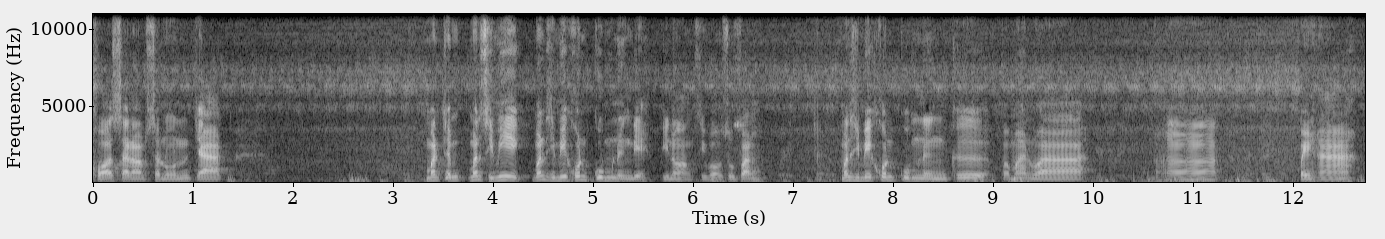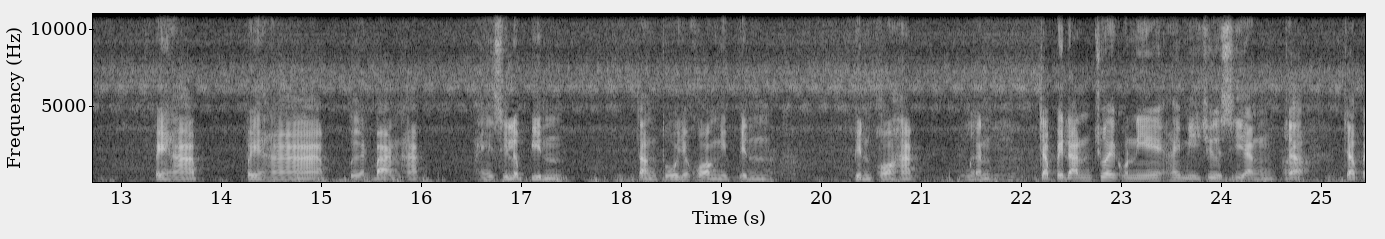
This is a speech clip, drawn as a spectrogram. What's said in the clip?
ขอสนับสนุนจากมันจะมันสิมีมันสิมีคนกลุ่มหนึ่งเดียพี่น้องสิบอกสู้ฟัง มันสิมีคนกลุ่มหนึ่งคือประมาณว่าไปหาไปหาไปหาเปิดบ้านฮักให้ศิลปิน ตั้งตัวเจ้าของนี่เป็นเป็นพอฮัก เหมือน จะไปดันช่วยคนนี้ให้มีชื่อเสียงจะจะไป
